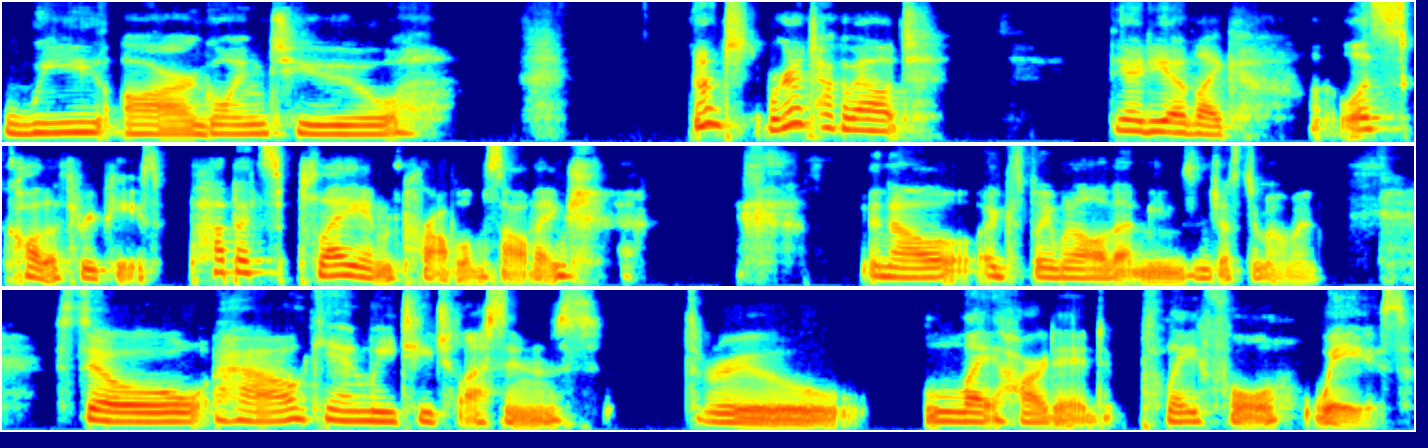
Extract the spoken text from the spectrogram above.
we are going to we're going to talk about the idea of like let's call it three P's: puppets, play, and problem solving. and I'll explain what all of that means in just a moment. So, how can we teach lessons through lighthearted, playful ways.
